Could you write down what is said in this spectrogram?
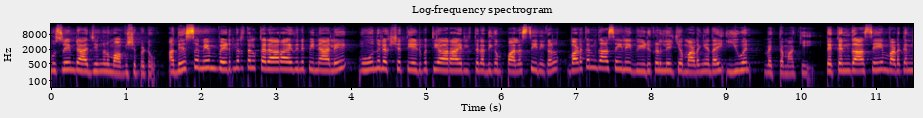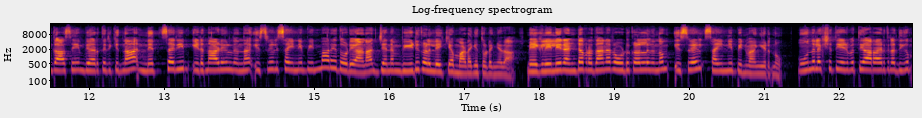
മുസ്ലിം രാജ്യങ്ങളും ആവശ്യപ്പെട്ടു. അതേസമയം വെടിനിർത്തൽ കരാറായതിന് പിന്നാലെ മൂന്ന് ലക്ഷത്തി എഴുപത്തി ആറായിരത്തിലധികം പലസ്തീനികൾ വടക്കൻ ഗാസയിലെ വീടുകളിലേക്ക് മടങ്ങിയതായി യു വ്യക്തമാക്കി. തെക്കൻ ഗാസയും വടക്കൻ ഗാസയും വേർതിരിക്കുന്ന നെത്സരീം ഇടനാടിൽ നിന്ന് ഇസ്രയേൽ സൈന്യം പിന്മാറിയതോടെയാണ് ജനം വീടുകളിലേക്ക് മടങ്ങി തുടങ്ങിയത് മേഖലയിലെ രണ്ട് പ്രധാന റോഡുകളിൽ നിന്നും ഇസ്രയേൽ സൈന്യം പിൻവാങ്ങിയിരുന്നു. മൂന്ന് ലക്ഷത്തി എഴുപത്തി ആറായിരത്തിലധികം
